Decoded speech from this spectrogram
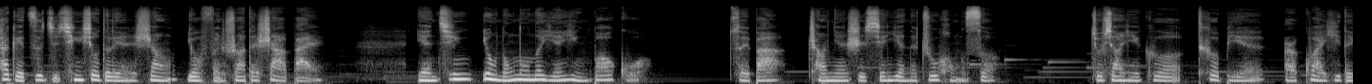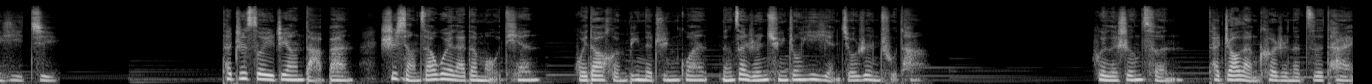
他给自己清秀的脸上有粉刷的煞白，眼睛用浓浓的眼影包裹，嘴巴常年是鲜艳的朱红色，就像一个特别。而怪异的艺妓。他之所以这样打扮，是想在未来的某天，回到横滨的军官能在人群中一眼就认出他。为了生存，他招揽客人的姿态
